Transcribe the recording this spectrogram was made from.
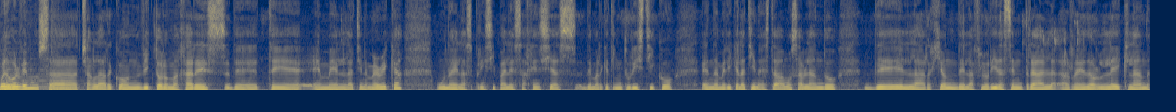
Bueno, volvemos a charlar con Víctor Majares de TM Latin America, una de las principales agencias de marketing turístico en América Latina. Estábamos hablando de la región de la Florida Central, alrededor Lakeland,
